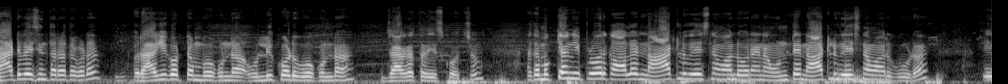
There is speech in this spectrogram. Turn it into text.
నాటు వేసిన తర్వాత కూడా రాగి గొట్టం పోకుండా ఉల్లికోడు పోకుండా జాగ్రత్త తీసుకోవచ్చు. అయితే ముఖ్యంగా ఇప్పటివరకు ఆల్రెడీ నాట్లు వేసిన వాళ్ళు ఎవరైనా ఉంటే నాట్లు వేసిన వారు కూడా ఈ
